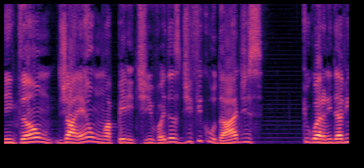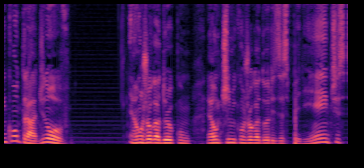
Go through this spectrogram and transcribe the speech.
Então, já é um aperitivo aí das dificuldades que o Guarani deve encontrar. De novo, é um jogador com é um time com jogadores experientes,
